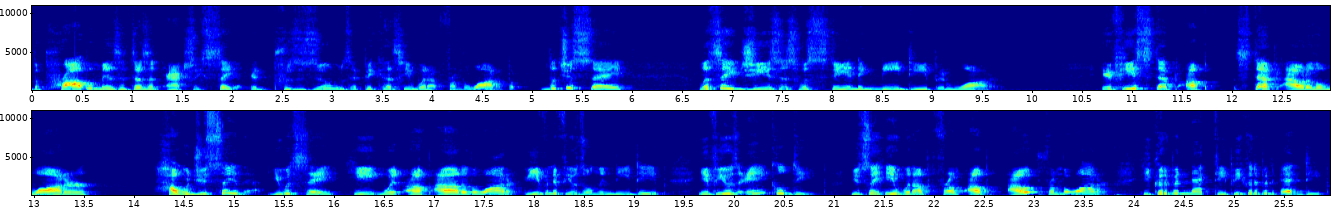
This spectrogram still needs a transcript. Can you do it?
The problem is it doesn't actually say it. It presumes it because he went up from the water. But let's just say let's say Jesus was standing knee deep in water. If he stepped up stepped out of the water, how would you say that? You would say he went up out of the water, even if he was only knee deep. If he was ankle deep, you say he went up from up out from the water. He could have been neck deep. He could have been head deep.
